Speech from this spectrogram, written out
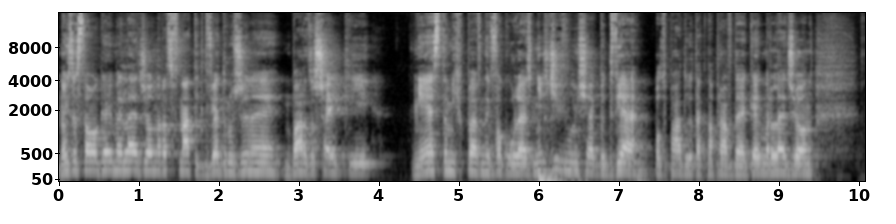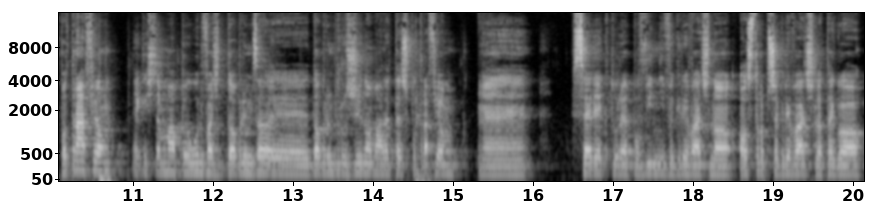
No i zostało Gamer Legion oraz Fnatic, dwie drużyny, bardzo shaky. Nie jestem ich pewny w ogóle. Nie zdziwiłbym się, jakby dwie odpadły tak naprawdę. Gamer Legion potrafią jakieś tam mapy urwać dobrym, e, dobrym drużynom, ale też potrafią e, serie, które powinni wygrywać, no ostro przegrywać, dlatego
